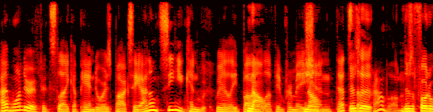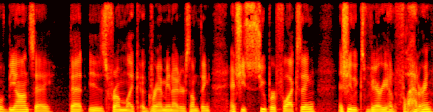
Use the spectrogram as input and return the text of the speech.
I wonder if it's like a Pandora's box thing. I don't see you can really bottle No. up information. No. That's There's the a- problem. There's a photo of Beyonce that is from like a Grammy night or something, and she's super flexing, and she looks very unflattering.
